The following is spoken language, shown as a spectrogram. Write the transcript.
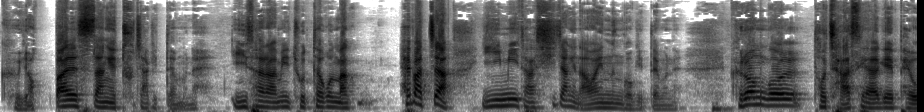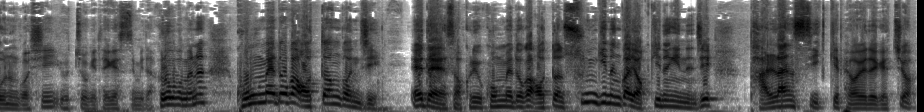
그 역발상의 투자기 때문에. 이 사람이 좋다고 막 해봤자 이미 다 시장에 나와 있는 거기 때문에 그런 걸 더 자세하게 배우는 것이 이쪽이 되겠습니다. 그러고 보면은 공매도가 어떤 건지에 대해서 그리고 공매도가 어떤 순기능과 역기능이 있는지 밸런스 있게 배워야 되겠죠.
